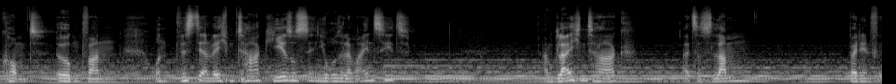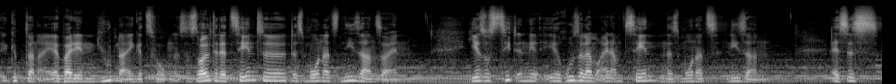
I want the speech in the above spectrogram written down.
kommt irgendwann. Und wisst ihr, an welchem Tag Jesus in Jerusalem einzieht? Am gleichen Tag, als das Lamm bei den Ägyptern, äh, bei den Juden eingezogen ist. Es sollte der 10. des Monats Nisan sein. Jesus zieht in Jerusalem ein am 10. des Monats Nisan. Es ist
